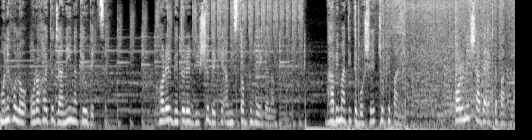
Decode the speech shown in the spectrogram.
মনে হলো, ওরা হয়তো জানেই না কেউ দেখছে। ঘরের ভেতরের দৃশ্য দেখে আমি স্তব্ধ হয়ে গেলাম। ভাবি মাটিতে বসে চোখে পানি। পরনে সাদা একটা পাতলা।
